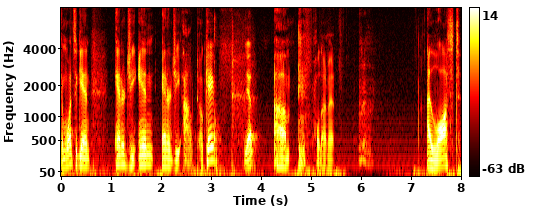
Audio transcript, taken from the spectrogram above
And once again, energy in, energy out. Okay. Yep. Um, Hold on a minute. I lost.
